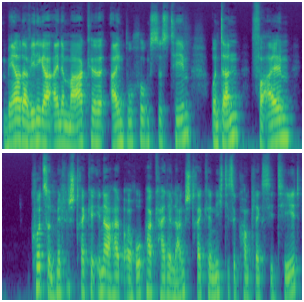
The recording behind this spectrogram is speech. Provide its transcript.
mehr oder weniger eine Marke, ein Buchungssystem und dann vor allem Kurz- und Mittelstrecke innerhalb Europa, keine Langstrecke, nicht diese Komplexität.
